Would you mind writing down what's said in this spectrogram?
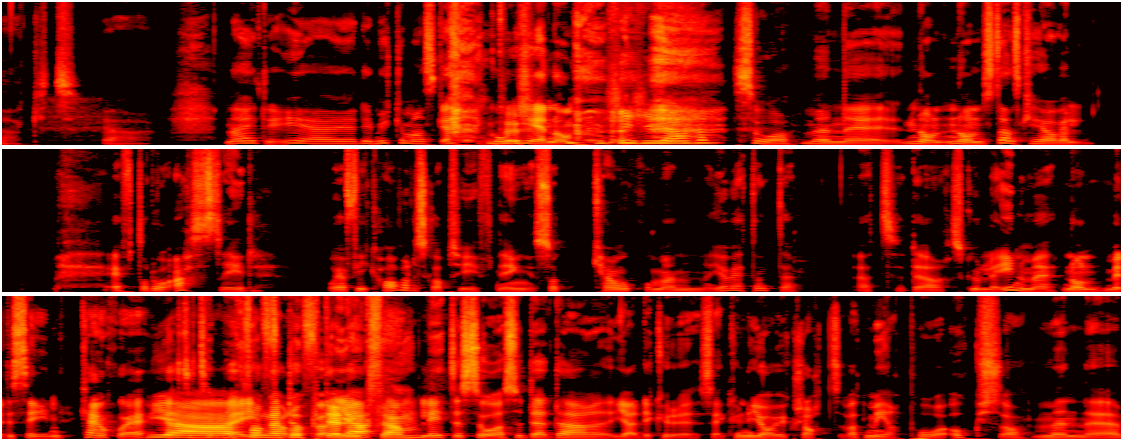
Exakt. Ja. Nej, det är, det är mycket man ska gå igenom. ja. Så, men eh, någon, någonstans kan jag väl, efter då Astrid och jag fick havandeskapsförgiftning så kanske man, jag vet inte. att där skulle in med någon medicin kanske. alltså Ja, fångat för upp det ja, liksom. Lite så, så där, där ja det kunde, sen kunde jag ju klart varit mer på också men eh,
